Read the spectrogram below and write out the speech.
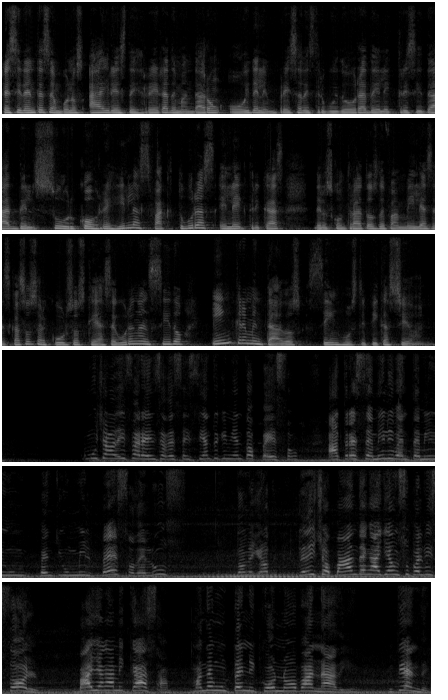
Residentes en Buenos Aires de Herrera demandaron hoy de la empresa distribuidora de electricidad del sur corregir las facturas eléctricas de los contratos de familias de escasos recursos que aseguran han sido incrementados sin justificación. Mucha diferencia de 600 y 500 pesos a 13 mil y 20 mil, 21 mil pesos de luz. Donde yo le he dicho, manden allá un supervisor, vayan a mi casa, manden un técnico, no va nadie. ¿Entiendes?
